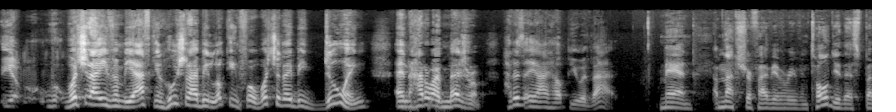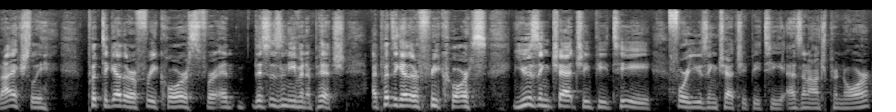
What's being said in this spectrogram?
you know, what should I even be asking? Who should I be looking for? What should I be doing? And how do I measure them? How does AI help you with that? Man, I'm not sure if I've ever even told you this, but I actually put together a free course for, and this isn't even a pitch. I put together a free course using ChatGPT for using ChatGPT as an entrepreneur.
